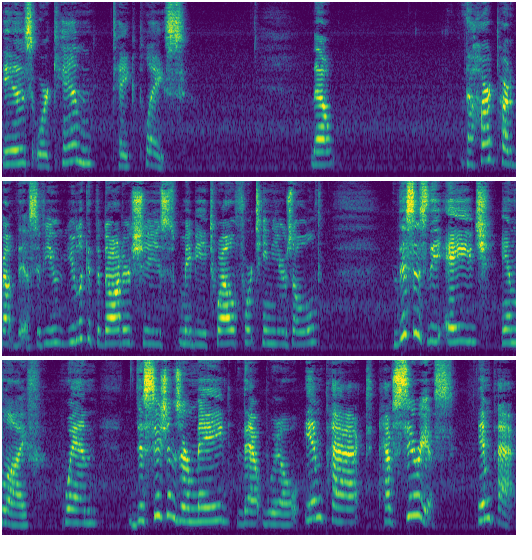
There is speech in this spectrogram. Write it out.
is or can take place. Now, the hard part about this, if you, you look at the daughter, she's maybe 12, 14 years old. This is the age in life when decisions are made that will impact, have serious impact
